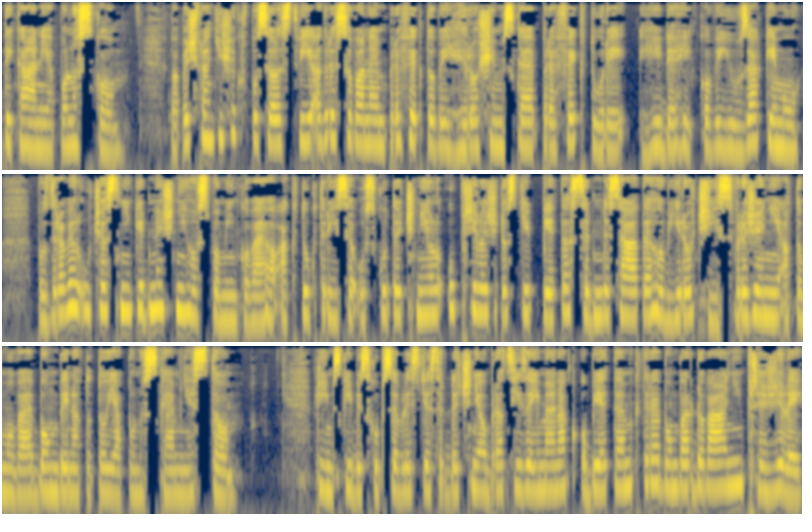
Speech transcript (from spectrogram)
Vatikán Japonsko. Papež František v poselství adresovaném prefektovi Hirošimské prefektury Hidehikovi Yuzakimu pozdravil účastníky dnešního vzpomínkového aktu, který se uskutečnil u příležitosti 75. výročí svržení atomové bomby na toto japonské město. Římský biskup se v listě srdečně obrací zejména k obětem, které bombardování přežili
